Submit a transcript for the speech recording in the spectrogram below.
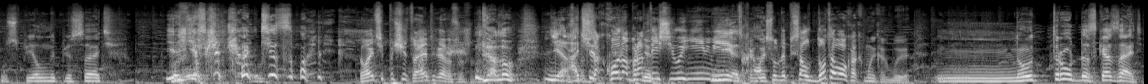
успел написать. Я несколько антисмайликов. Давайте почитаем, тогда, раз уж. Да ну, нет, а Закон обратной нет, силы не имеет. нет, как а- бы, если он написал до того, как мы, как бы. Ну, трудно сказать.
